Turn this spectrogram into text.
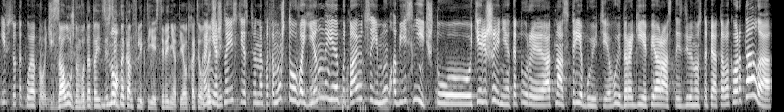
и все такое прочее. С Залужным вот это действительно конфликт есть или нет? Я вот хотел Конечно, уточнить. естественно, потому что военные пытаются ему объяснить, что те решения, которые от нас требуете вы, дорогие пиарасты из 95-го квартала,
